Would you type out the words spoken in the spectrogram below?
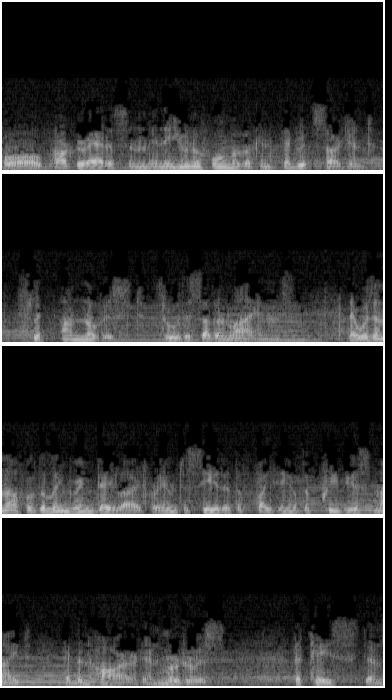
fall, Parker Addison, in the uniform of a Confederate sergeant, slipped unnoticed through the southern lines. There was enough of the lingering daylight for him to see that the fighting of the previous night had been hard and murderous. The taste and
